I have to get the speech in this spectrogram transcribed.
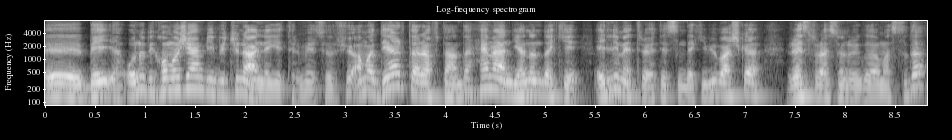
e, onu bir homojen bir bütün haline getirmeye çalışıyor. Ama diğer taraftan da hemen yanındaki 50 metre ötesindeki bir başka restorasyon uygulaması da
